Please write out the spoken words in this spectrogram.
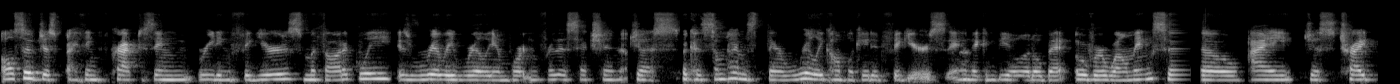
also just I think practicing reading figures methodically is really really important for this section just because sometimes they're really complicated figures and it can be a little bit overwhelming. So I just tried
